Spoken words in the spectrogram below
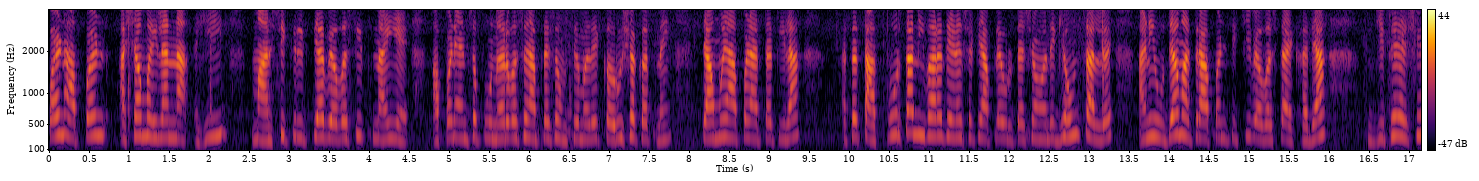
पण आपण अशा महिलांना ही मानसिकरित्या व्यवस्थित नाही आहे आपण यांचं पुनर्वसन आपल्या संस्थेमध्ये करू शकत नाही. त्यामुळे आपण आता तिला आता तात्पुरता निवारा देण्यासाठी आपल्या वृद्धाश्रमामध्ये घेऊन चाललो आहे आणि उद्या मात्र आपण तिची व्यवस्था एखाद्या जिथे अशी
